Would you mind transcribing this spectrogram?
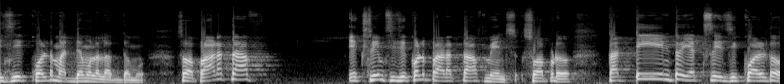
ఈజ్ ఈక్వల్ టు మధ్యముల లబ్ధము. So product of extremes is equal to product of means so అప్పుడు thirty into x is equal to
